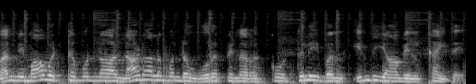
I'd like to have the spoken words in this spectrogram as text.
வன்னி மாவட்ட முன்னாள் நாடாளுமன்ற உறுப்பினர் கோ திலீபன் இந்தியாவில் கைது.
